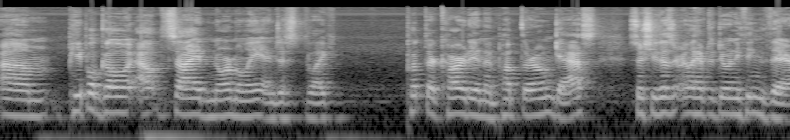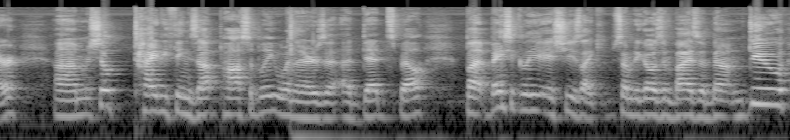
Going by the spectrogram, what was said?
um, people go outside normally and just like put their card in and pump their own gas so she doesn't really have to do anything there. Um, she'll tidy things up possibly when there's a, a dead spell. But basically, she's like somebody goes and buys a Mountain Dew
